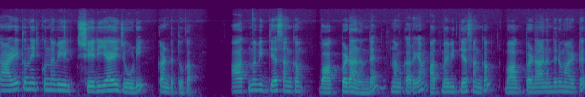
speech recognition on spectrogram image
താഴെ തന്നിരിക്കുന്നവയിൽ ശരിയായ ജോഡി കണ്ടെത്തുക. ആത്മവിദ്യാ സംഘം വാഗ്ബടാനന്ദൻ നമുക്കറിയാം ആത്മവിദ്യാ സംഘം വാഗ്ബടാനന്ദനുമായിട്ട്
